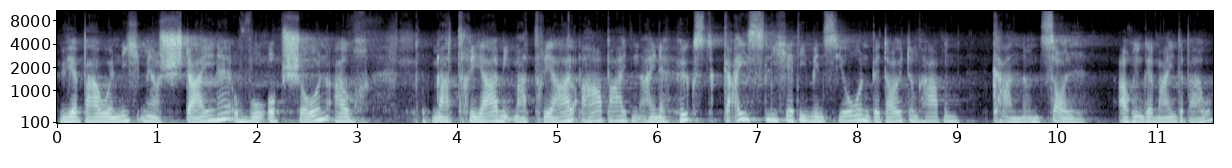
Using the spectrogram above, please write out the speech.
Wir bauen nicht mehr Steine, wo, ob schon auch Material mit Material arbeiten, eine höchst geistliche Dimension, Bedeutung haben kann und soll, auch im Gemeindebau.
